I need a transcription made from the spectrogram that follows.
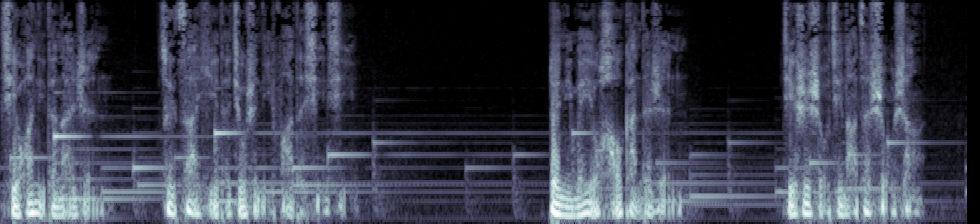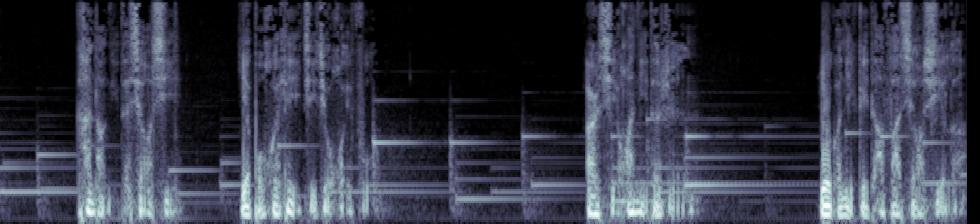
喜欢你的男人，最在意的就是你发的信息。对你没有好感的人，即使手机拿在手上，看到你的消息，也不会立即就回复。而喜欢你的人。如果你给他发消息了，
